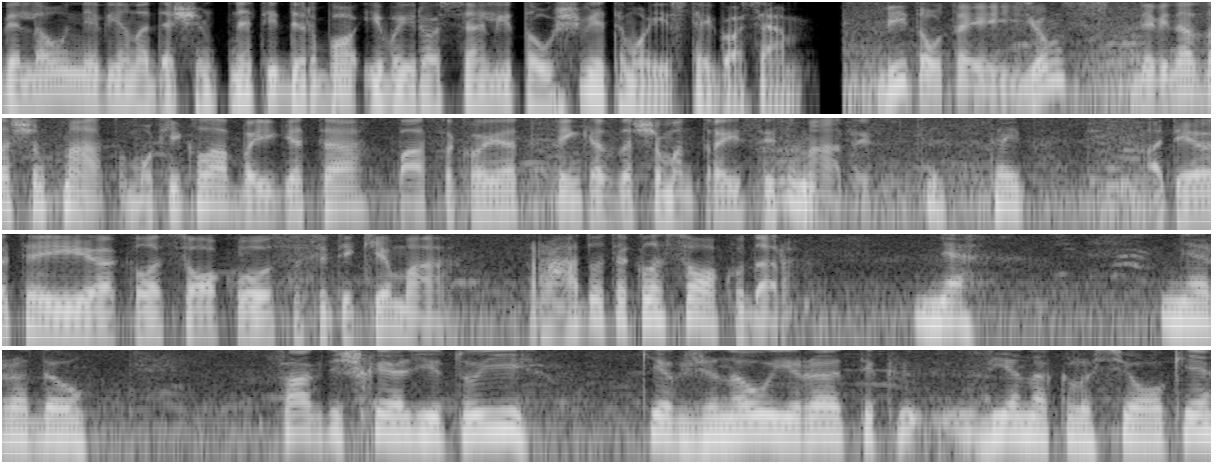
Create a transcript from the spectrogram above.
Vėliau ne vieną dešimtmetį dirbo įvairiose Alitaus švietimo įstaigose. Vytautai, jums 90 metų, mokyklą baigėte, pasakojat, 52 metais. Taip. Atėjote į klasiokų susitikimą, radote klasiokų dar? Ne, neradau. Faktiškai Lietuvai, kiek žinau, yra tik viena klasiokė,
